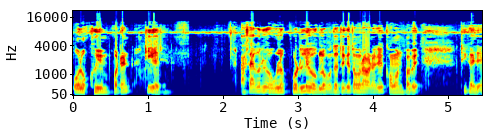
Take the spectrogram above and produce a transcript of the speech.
ওগুলো খুব ইম্পর্ট্যান্ট ঠিক আছে? আশা করি ওগুলো পড়লে ওগুলোর মধ্যে থেকে তোমরা অনেকে কমন পাবে। ঠিক আছে?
